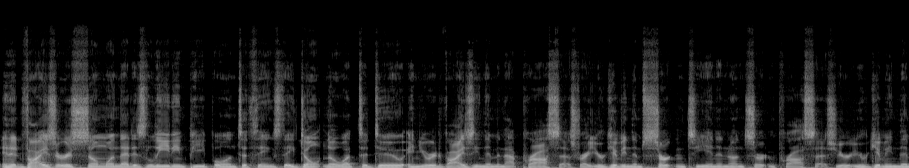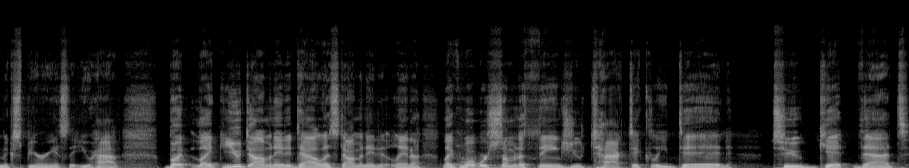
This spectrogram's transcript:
an advisor is someone that is leading people into things they don't know what to do and you're advising them in that process right you're giving them certainty in an uncertain process you're, you're giving them experience that you have but like you dominated dallas dominated atlanta like what were some of the things you tactically did to get that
